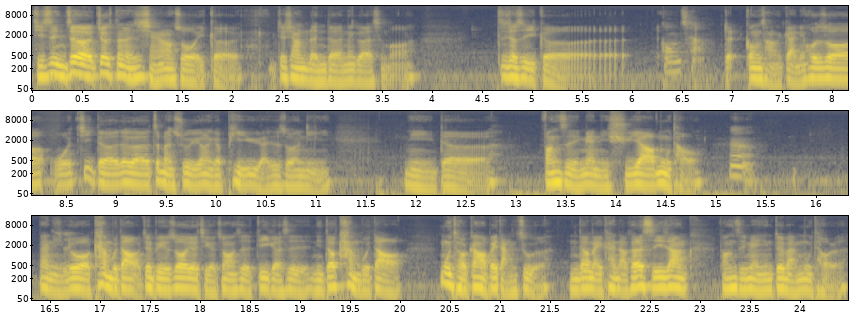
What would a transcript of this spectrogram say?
其实你这个就真的是想象说一个，就像人的那个什么，这就是一个工厂。对，工厂的概念，或者说，我记得这个这本书里用了一个譬喻啊，就是说你你的房子里面你需要木头，嗯。那你如果看不到，就比如说有几个状况是，第一个是你都看不到木头刚好被挡住了，你都没看到，嗯、可是实际上房子里面已经堆满木头了，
